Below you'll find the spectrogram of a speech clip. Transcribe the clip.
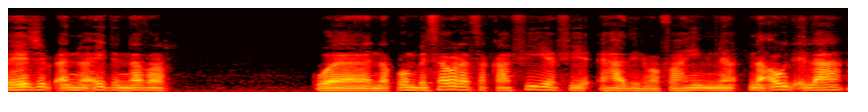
فيجب أن نعيد النظر ونقوم بثورة ثقافية في هذه المفاهيم. نعود إلى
